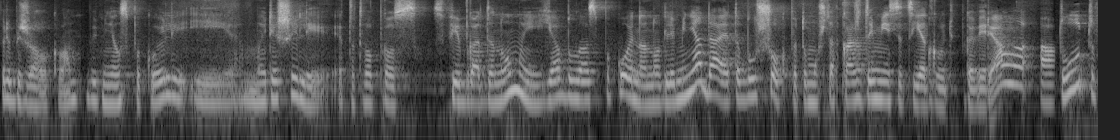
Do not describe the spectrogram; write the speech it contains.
прибежала к вам, вы меня успокоили, и мы решили этот вопрос с фиброаденомой, и я была спокойна. Но для меня, да, это был шок, потому что каждый месяц я грудь проверяла, а тут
